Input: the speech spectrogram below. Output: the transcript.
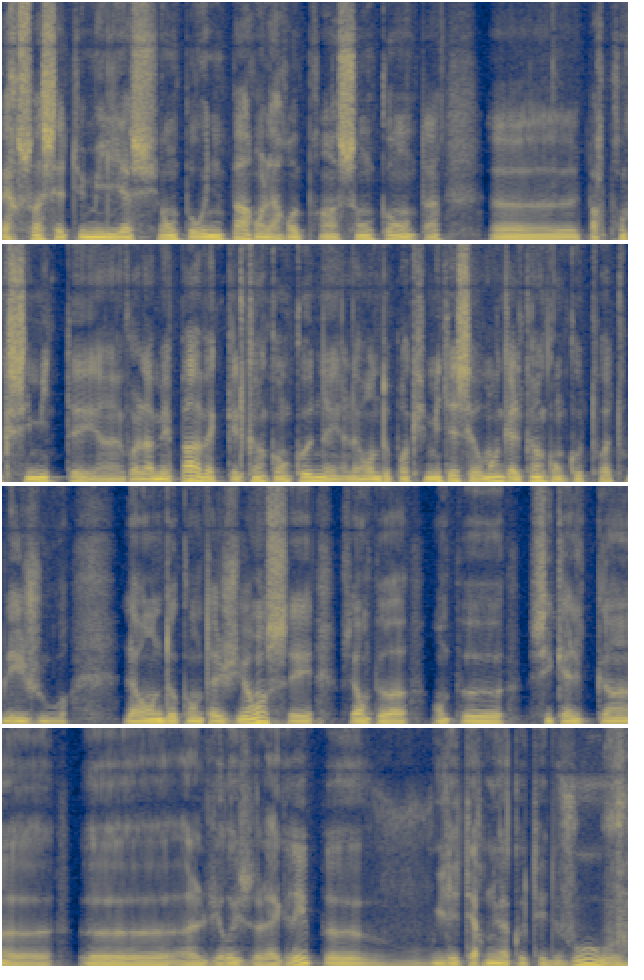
perçoit cette humiliation, pour une part, on la reprend à son compte, hein, euh, par proximité, hein, voilà, mais pas avec quelqu'un qu'on connaît. La honte de proximité, c'est vraiment quelqu'un qu'on côtoie tous les jours. La honte de contagion, c'est, on peut, on peut, si quelqu'un euh, euh, a le virus de la grippe, euh, il éternue à côté de vous, vous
